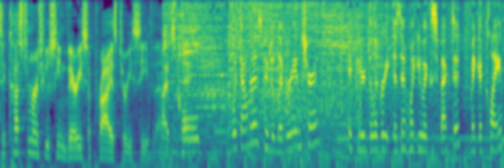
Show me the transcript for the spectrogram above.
to customers who seem very surprised to receive them. It's cold. With Domino's new delivery insurance, if your delivery isn't what you expected, make a claim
